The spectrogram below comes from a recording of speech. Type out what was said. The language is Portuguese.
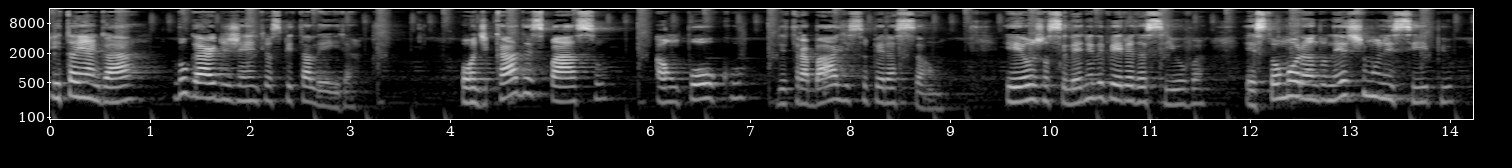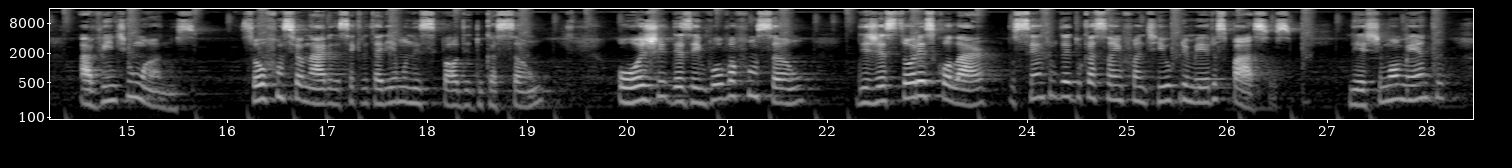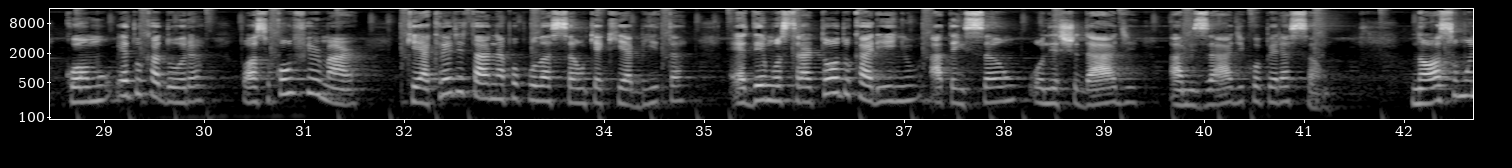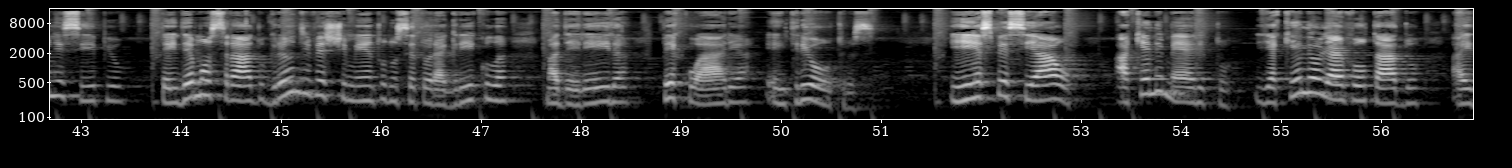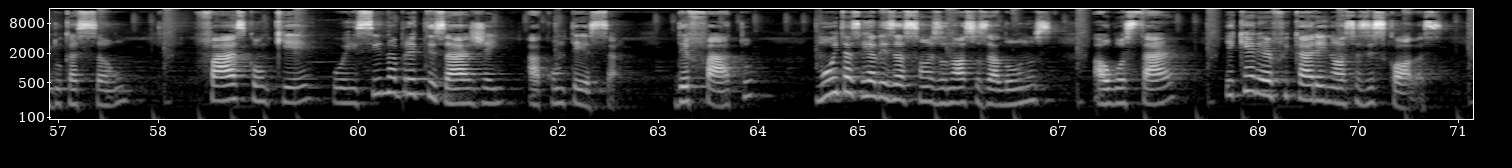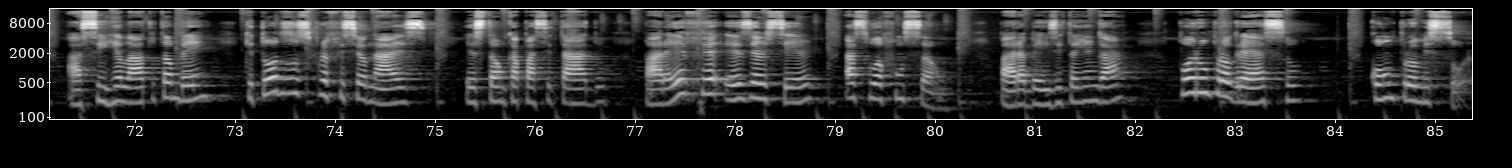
Itanhangá, lugar de gente hospitaleira, onde cada espaço há um pouco de trabalho e superação. Eu, Jocilene Oliveira da Silva, estou morando neste município há 21 anos. Sou funcionária da Secretaria Municipal de Educação. Hoje desenvolvo a função de gestora escolar do Centro de Educação Infantil Primeiros Passos. Neste momento, como educadora, posso confirmar que acreditar na população que aqui habita é demonstrar todo o carinho, atenção, honestidade, amizade e cooperação. Nosso município tem demonstrado grande investimento no setor agrícola, madeireira, pecuária, entre outros. E em especial, aquele mérito e aquele olhar voltado à educação faz com que o ensino-aprendizagem aconteça. De fato, muitas realizações dos nossos alunos ao gostar e querer ficar em nossas escolas. Assim, relato também que todos os profissionais estão capacitados para exercer a sua função. Parabéns, Itanhangá, por um progresso compromissor.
